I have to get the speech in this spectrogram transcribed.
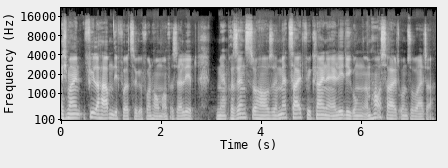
Ich meine, viele haben die Vorzüge von Homeoffice erlebt. Mehr Präsenz zu Hause, mehr Zeit für kleine Erledigungen im Haushalt und so weiter.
